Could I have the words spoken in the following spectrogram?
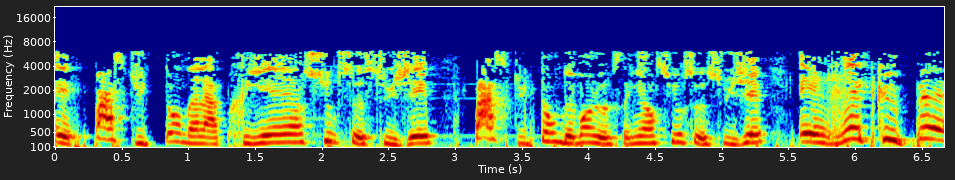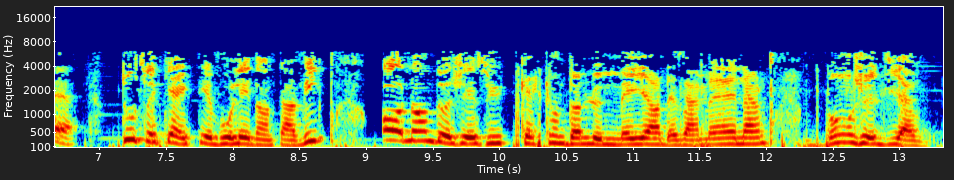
et passe du temps dans la prière sur ce sujet, passe du temps devant le Seigneur sur ce sujet et récupère tout ce qui a été volé dans ta vie. Au nom de Jésus, quelqu'un donne le meilleur des amens. Bon jeudi à vous.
